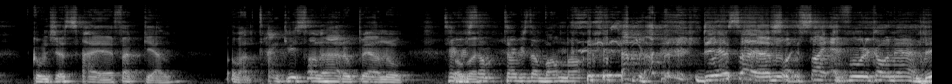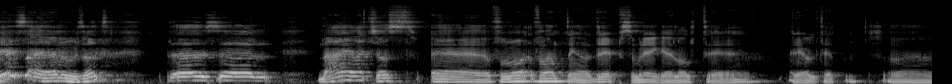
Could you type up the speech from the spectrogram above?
Kommer ikke til å si fuck igjen. Og vel, Tenk hvis han er her oppe igjen nå. Tenk hvis bare- han, tenk hvis han banner. Det sier jeg nå! Si F-ordet hva han er! Det sier jeg nå, sant? Det så Nei, jeg vet ikke, ass. Eh, for, forventninger dreper som regel alltid realiteten. Så eh,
